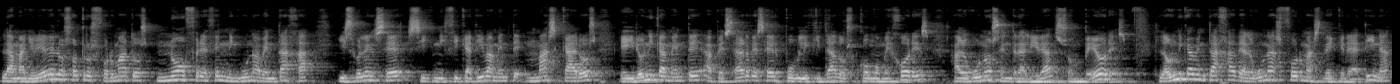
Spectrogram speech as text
La mayoría de los otros formatos no ofrecen ninguna ventaja y suelen ser significativamente más caros e irónicamente a pesar de ser publicitados como mejores, algunos en realidad son peores. La única ventaja de algunas formas de creatina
